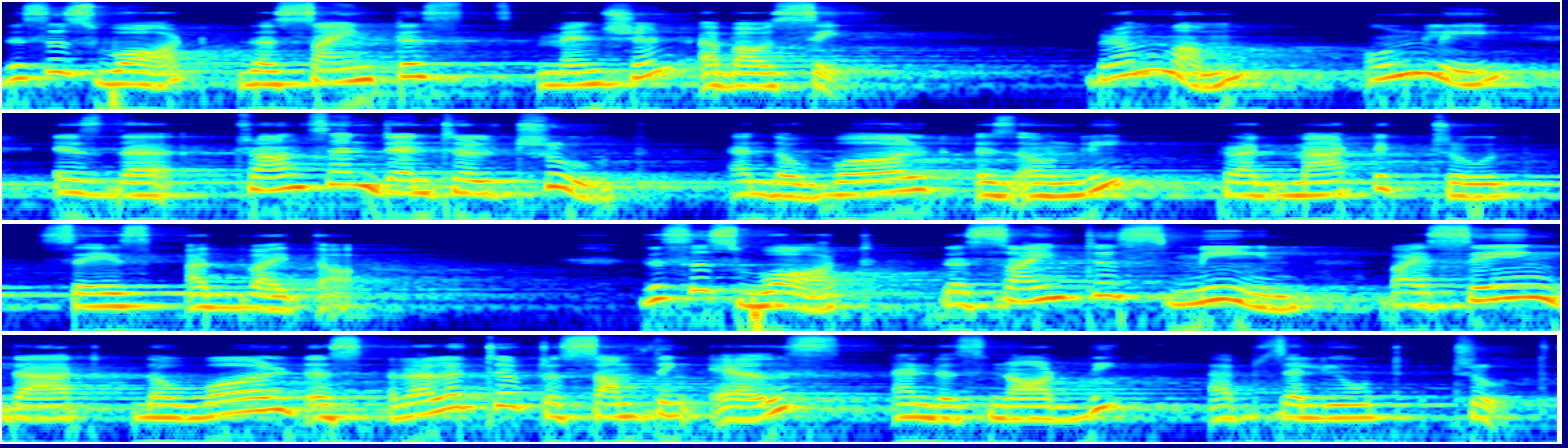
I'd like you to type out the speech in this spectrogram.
This is what the scientists mentioned above say. Brahman only is the transcendental truth and the world is only pragmatic truth, says Advaita. This is what the scientists mean by saying that the world is relative to something else and is not the absolute truth.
